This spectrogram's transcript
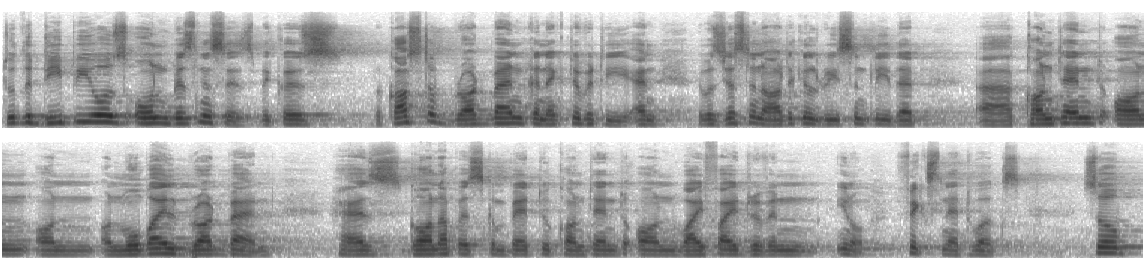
to the DPO's own businesses because the cost of broadband connectivity, and there was just an article recently that uh, content on, on, on mobile broadband has gone up as compared to content on Wi-Fi driven, you know, fixed networks. So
